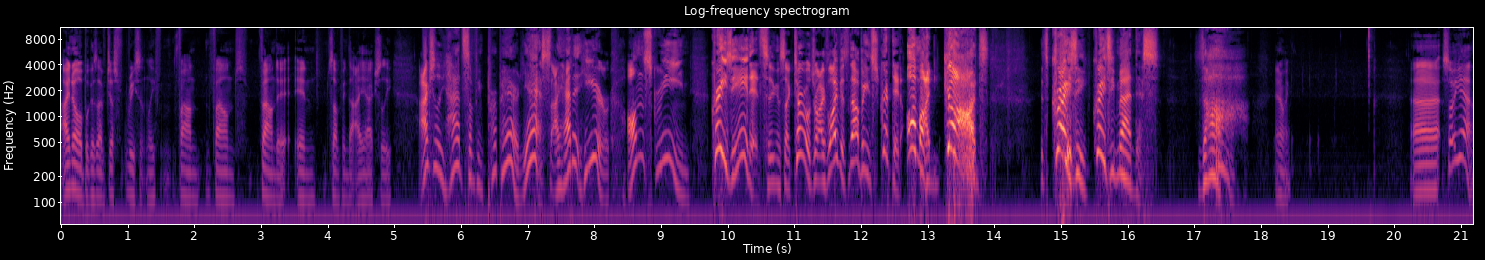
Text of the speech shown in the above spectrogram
I know because I've just recently found found found it in something that I actually actually had something prepared. Yes, I had it here on screen. Crazy, ain't it? So it's like Turbo Drive Live is now being scripted. Oh my god! It's crazy, crazy madness. Zah. Anyway, uh, so yeah,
